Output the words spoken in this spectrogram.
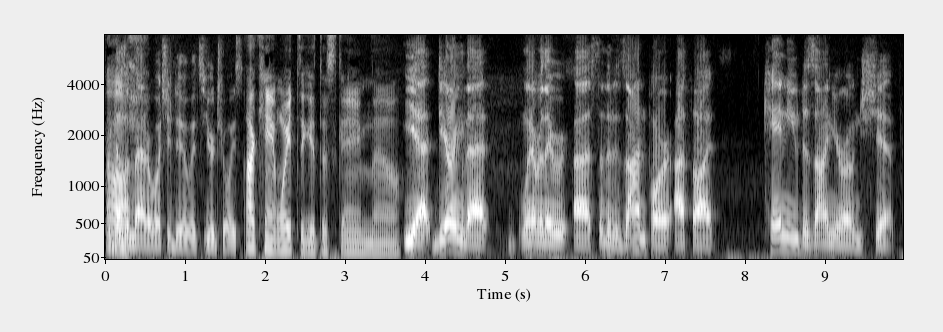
It Oh. doesn't matter what you do; it's your choice. I can't wait to get this game though. Yeah, during that, whenever they were uh, said the design part, I thought, can you design your own ship?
